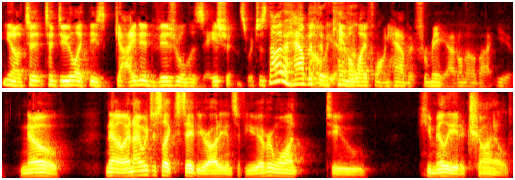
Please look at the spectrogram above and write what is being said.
you know, to to do like these guided visualizations, which is not a habit that Oh, became yeah. a lifelong habit for me. I don't know about you. No, no. And I would just like to say to your audience if you ever want to humiliate a child,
